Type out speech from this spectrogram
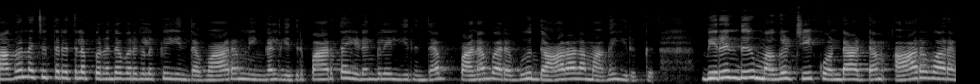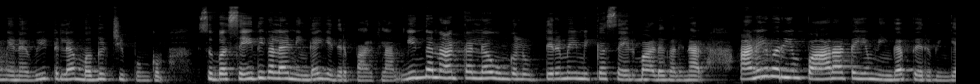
மக நட்சத்திரத்தில் பிறந்தவர்களுக்கு இந்த வாரம் நீங்கள் எதிர்பார்த்த இடங்களில் இருந்த பணவரவு தாராளமாக இருக்குது விருந்து மகிழ்ச்சி கொண்டாட்டம் ஆரவாரம் என வீட்டில் மகிழ்ச்சி பொங்கும். சுப செய்திகளை நீங்கள் எதிர்பார்க்கலாம். இந்த நாட்களில் உங்களுடைய திறமை மிக்க செயல்பாடுகளினால் அனைவரையும் பாராட்டையும் நீங்கள் பெறுவீங்க.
